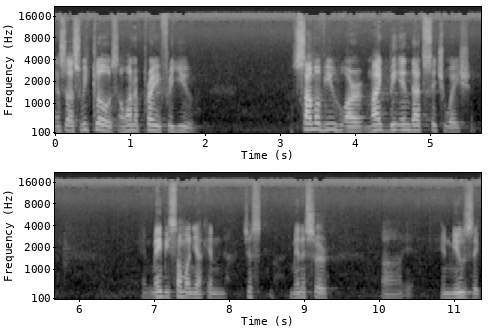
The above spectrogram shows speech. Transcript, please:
And so as we close, I want to pray for you. Some of you who are might be in that situation. And maybe someone yeah, can just minister uh, in music.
